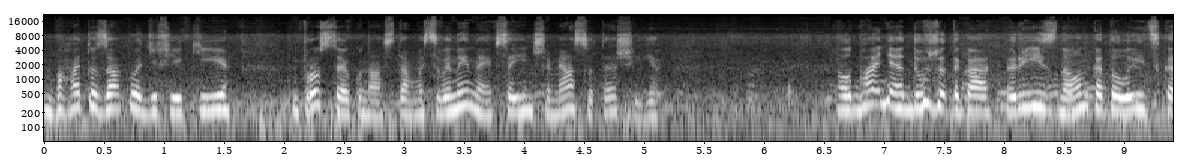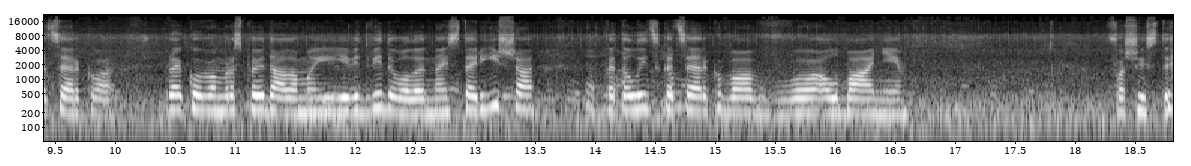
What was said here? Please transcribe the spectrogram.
багато закладів, які ну, просто як у нас, там і свинина, і все інше м'ясо теж є. Албанія дуже така різна, он католицька церква, про яку вам розповідала. Ми її відвідували. Найстаріша католицька церква в Албанії. Фашисти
